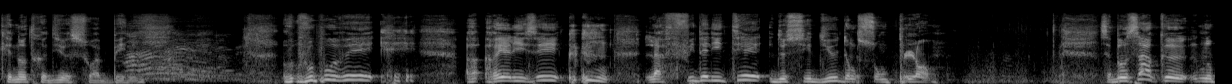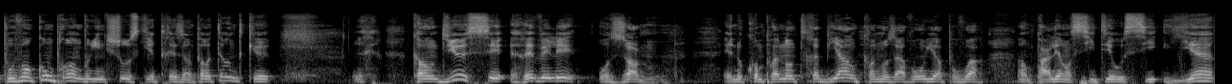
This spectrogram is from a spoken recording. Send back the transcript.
que notre Dieu soit béni. Vous pouvez réaliser la fidélité de ces dieux dans son plan. C'est pour ça que nous pouvons comprendre une chose qui est très importante, que quand Dieu s'est révélé aux hommes, et nous comprenons très bien quand nous avons eu à pouvoir en parler en cité aussi hier,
